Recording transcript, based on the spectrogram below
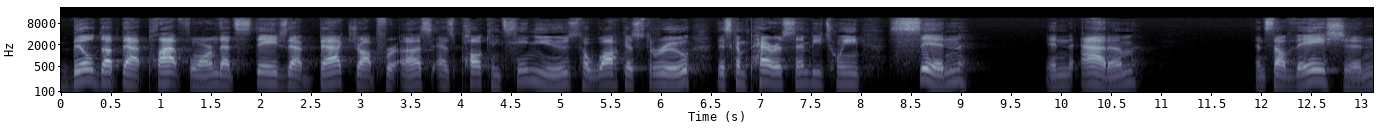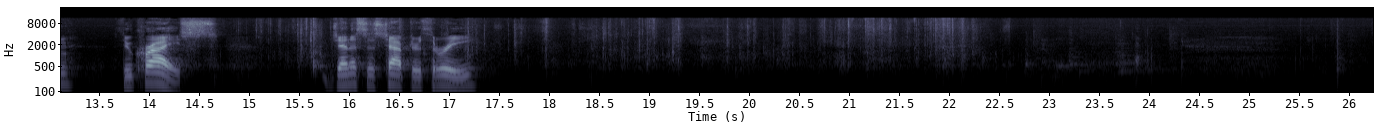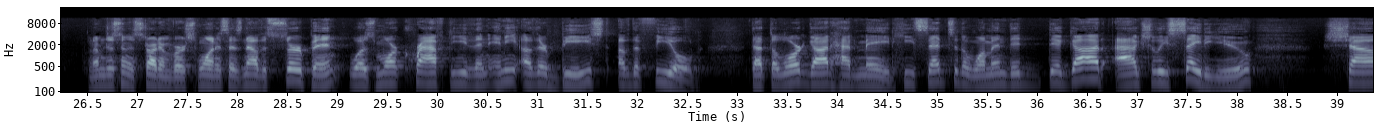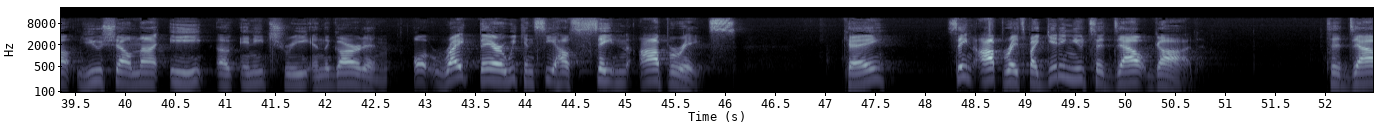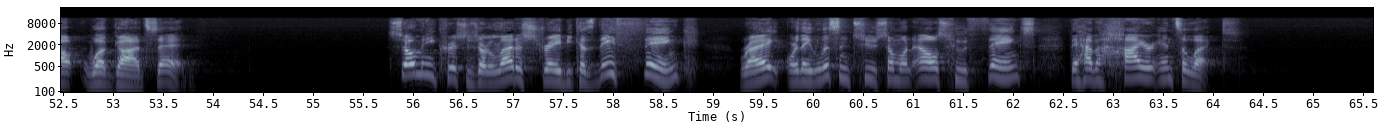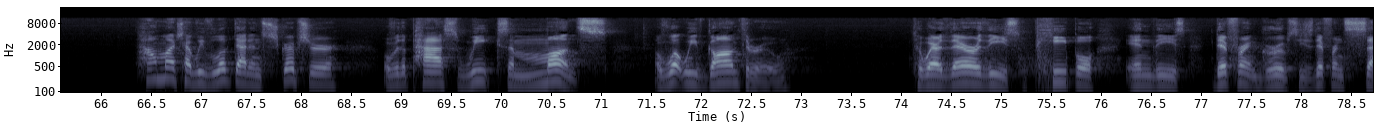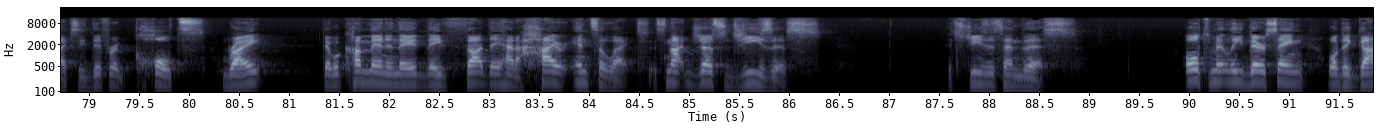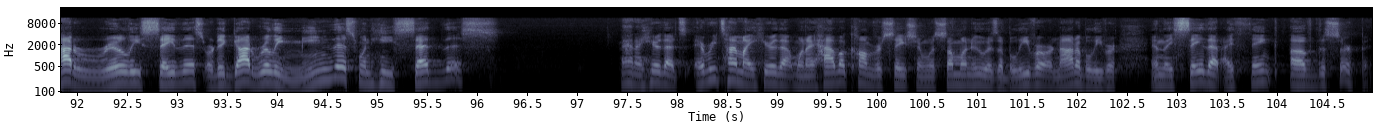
build up that platform, that stage, that backdrop for us as Paul continues to walk us through this comparison between sin in Adam and salvation through Christ. Genesis chapter 3. And I'm just going to start in verse 1. It says, Now the serpent was more crafty than any other beast of the field that the Lord God had made. He said to the woman, Did, did God actually say to you, shall, You shall not eat of any tree in the garden? Oh, right there, we can see how Satan operates. Okay? Satan operates by getting you to doubt God, to doubt what God said. So many Christians are led astray because they think, right, or they listen to someone else who thinks they have a higher intellect. How much have we looked at in Scripture over the past weeks and months of what we've gone through to where there are these people in these different groups, these different sects, these different cults, right? That would come in and they, they thought they had a higher intellect. It's not just Jesus, it's Jesus and this. Ultimately, they're saying, well, did God really say this? Or did God really mean this when he said this? Man, I hear that every time I hear that when I have a conversation with someone who is a believer or not a believer, and they say that, I think of the serpent.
